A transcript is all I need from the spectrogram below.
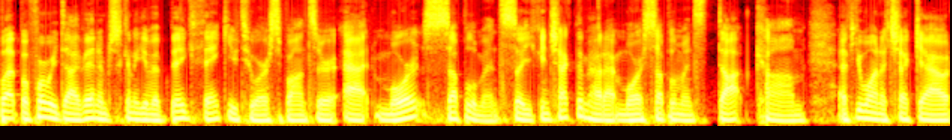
But before we dive in, I'm just going to give a big thank you to our sponsor at More Supplements. So you can check them out at moresupplements.com if you want to check out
